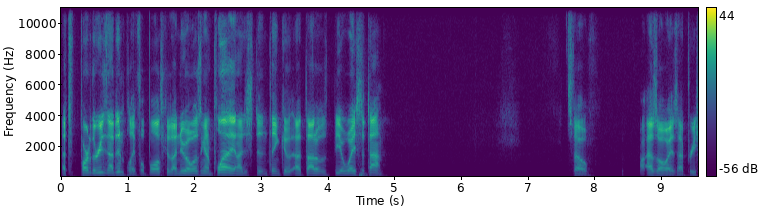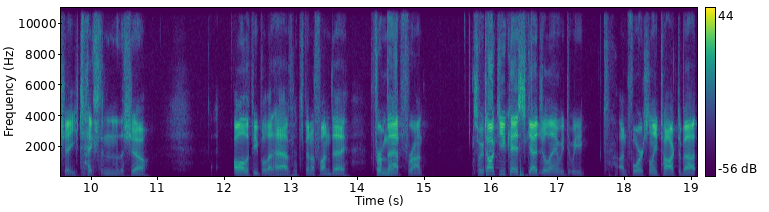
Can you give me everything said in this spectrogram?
That's part of the reason I didn't play football is because I knew I wasn't going to play, and I just didn't think I thought it would be a waste of time. So, as always, I appreciate you texting into the show. All the people that have. It's been a fun day from that front. So we talked UK scheduling. We we unfortunately talked about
